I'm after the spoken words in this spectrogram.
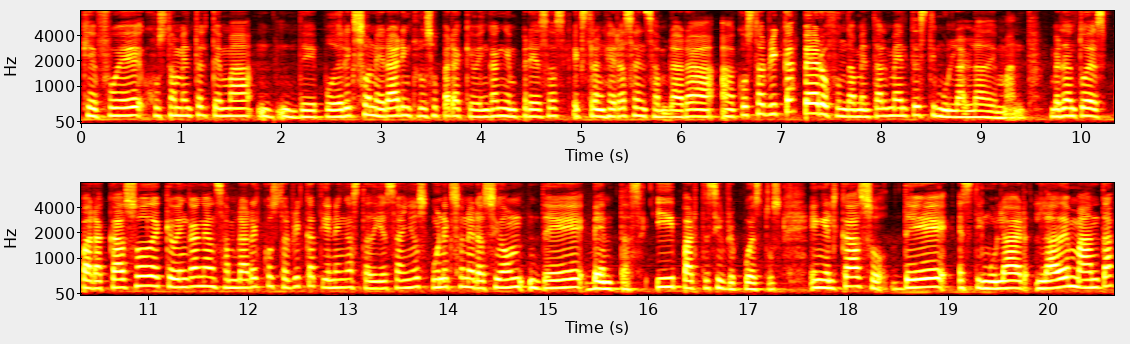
que fue justamente el tema de poder exonerar incluso para que vengan empresas extranjeras a ensamblar a, Costa Rica, pero fundamentalmente estimular la demanda, ¿verdad? Entonces, para caso de que vengan a ensamblar en Costa Rica, tienen hasta 10 años una exoneración de ventas y partes y repuestos. En el caso de estimular la demanda,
